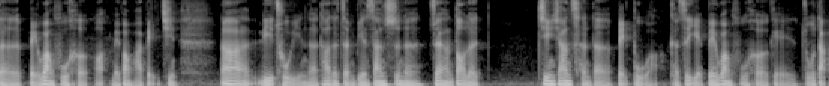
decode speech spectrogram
的北望湖河啊，没办法北进。那李楚营呢，他的整编三师呢，虽然到了金乡城的北部啊，可是也被望湖河给阻挡。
